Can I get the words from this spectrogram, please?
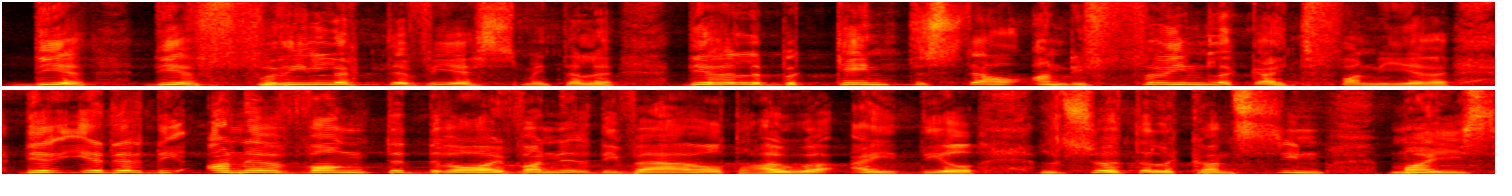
Deur deur vriendelik te wees met hulle, deur hulle bekend te stel aan die vriendelikheid van die Here, deur eerder die ander wang te draai wanneer die wêreld houe uitdeel, sodat hulle kan sien maar hier's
